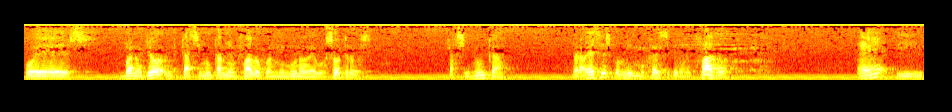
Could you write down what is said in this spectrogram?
pues, bueno, yo casi nunca me enfado con ninguno de vosotros. Casi nunca. Pero a veces con mi mujer sí que me enfado. ¿Eh? Y.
